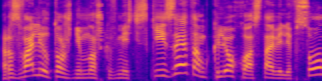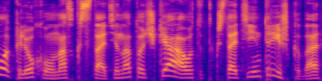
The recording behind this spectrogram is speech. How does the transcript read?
Развалил тоже немножко вместе с Кейзетом. Клеху оставили в соло. Клеха у нас, кстати, на точке А. Вот это, кстати, интрижка, да.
